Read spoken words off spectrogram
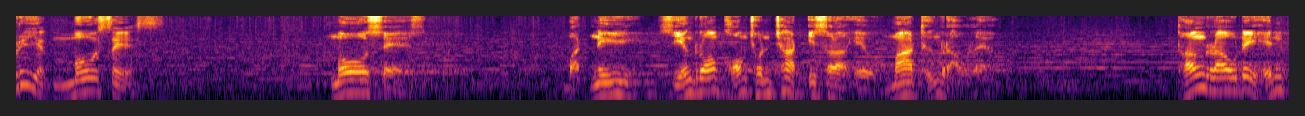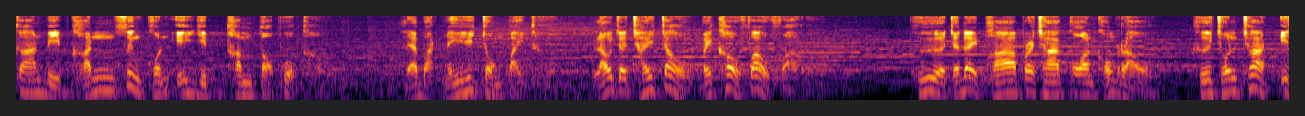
เรียกโมเสส โมเสส บัดนี้เสียงร้องของชนชาติอิสราเอลมาถึงเราแล้ว ทั้งเราได้เห็นการบีบคั้นซึ่งคนอียิปต์ทำต่อพวกเขา และบัดนี้จงไปเถิดเราจะใช้เจ้าไปเข้าเฝ้าฟาโรห์เพื่อจะได้พาประชากรของเรา คือชนชาติอิ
